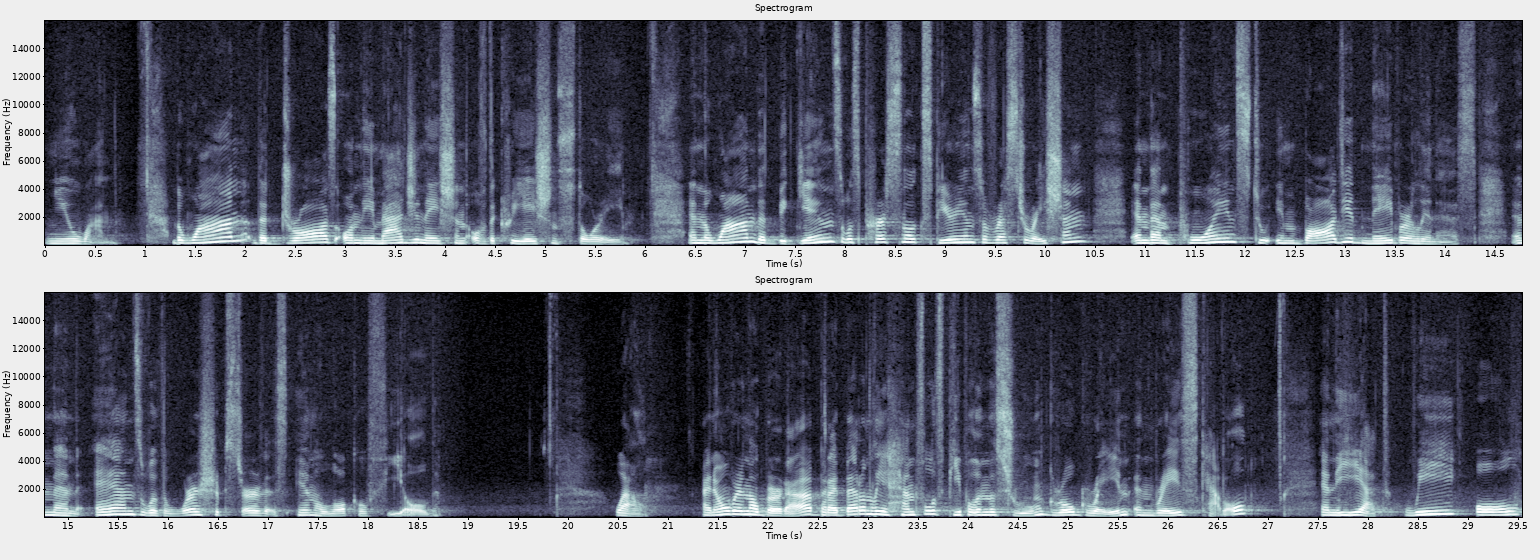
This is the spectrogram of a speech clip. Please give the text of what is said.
new one the one that draws on the imagination of the creation story, and the one that begins with personal experience of restoration and then points to embodied neighborliness and then ends with a worship service in a local field. Well, I know we're in Alberta, but I bet only a handful of people in this room grow grain and raise cattle. And yet, we all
